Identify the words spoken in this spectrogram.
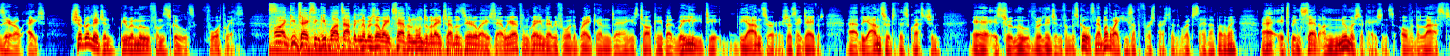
0008. Should religion be removed from schools forthwith? All right, keep texting, keep WhatsApping. Numbers 087 188 0008. Uh, we heard from Graham there before the break, and uh, he's talking about really t- the answer, should say, David, uh, the answer to this question. Uh, is to remove religion from the schools. Now, by the way, he's not the first person in the world to say that, by the way. Uh, it's been said on numerous occasions over the last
